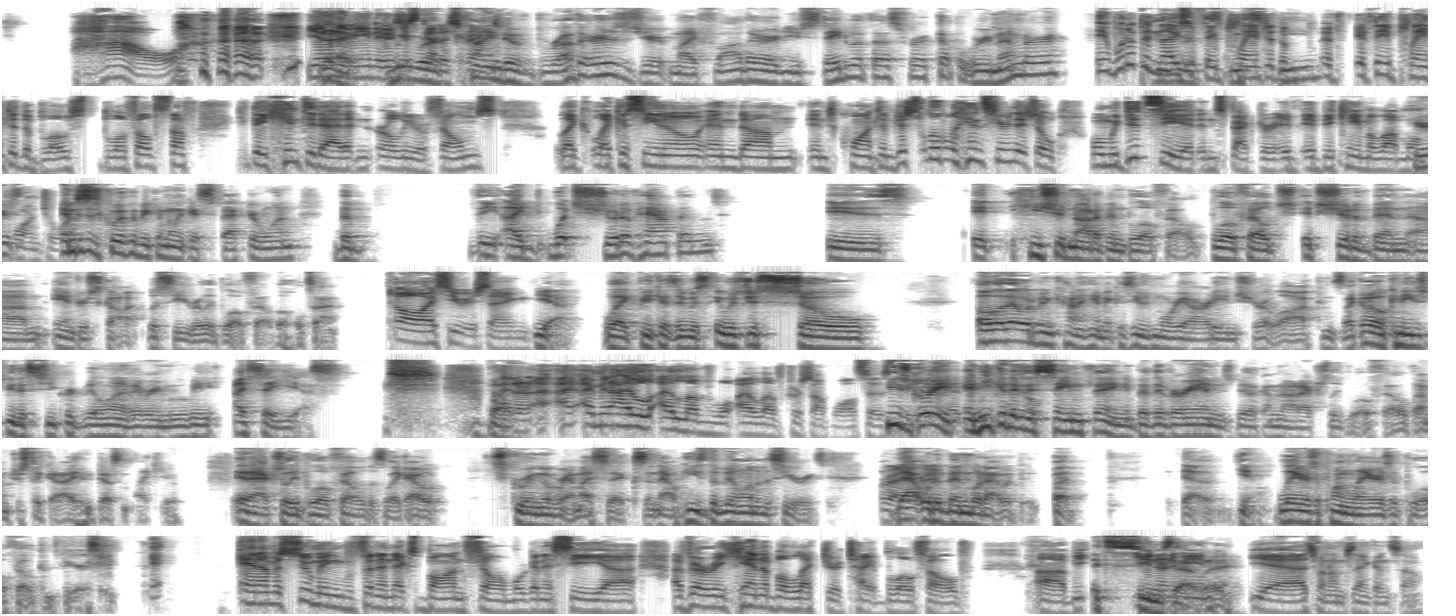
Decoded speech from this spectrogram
how? you know right. what I mean? It was we just kind of kind of brothers. You're my father. You stayed with us for a couple. Remember? It would have been nice if they planted the if, if they planted the Blow, Blofeld stuff. They hinted at it in earlier films, like like Casino and um and Quantum, just little hints here and there. So when we did see it in Spectre, it, it became a lot more Here's, important to us. And this is quickly becoming like a Spectre one. The the I what should have happened is it he should not have been Blofeld. Blofeld it should have been um Andrew Scott was he really Blofeld the whole time. Oh, I see what you're saying. Yeah, like because it was it was just so Although that would have been kind of hammy because he was Moriarty in Sherlock. And it's like, oh, can he just be the secret villain of every movie? I say yes. But- I don't. I, I mean, I I love I love Christoph Waltz. He's great, and he could do the same thing, but at the very end, just be like, "I'm not actually Blofeld. I'm just a guy who doesn't like you." And actually, Blofeld is like out screwing over MI6, and now he's the villain of the series. Right, that would right. have been what I would do, but yeah, you know, layers upon layers of Blofeld conspiracy. And I'm assuming for the next Bond film, we're going to see uh, a very Hannibal Lecter type Blofeld. Uh, be, It you know seems what I that mean? way. Yeah, that's what I'm thinking. So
